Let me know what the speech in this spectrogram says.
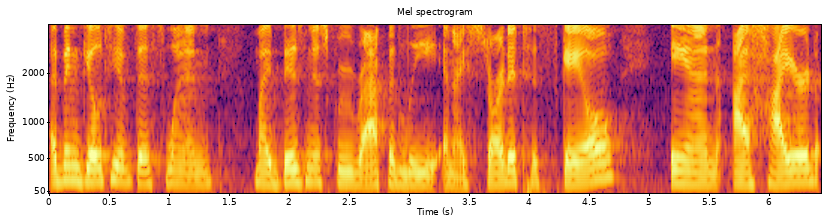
I've been guilty of this when my business grew rapidly and I started to scale and I hired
